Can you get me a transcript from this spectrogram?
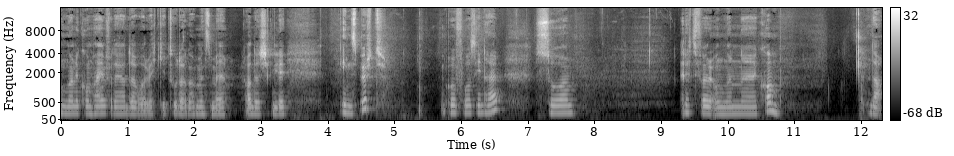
ungene kom hjem, for de hadde vært vekke i to dager mens vi hadde skikkelig innspurt på å få oss inn her, så rett før ungene kom, da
